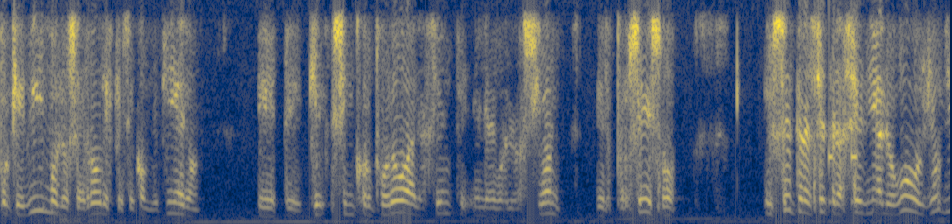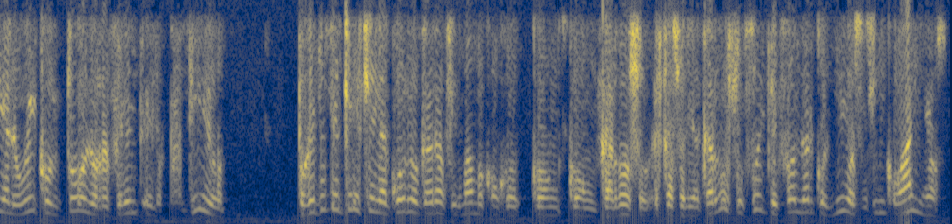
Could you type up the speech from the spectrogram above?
porque vimos los errores que se cometieron, este, que se incorporó a la gente en la evaluación del proceso, etcétera, etcétera. Se dialogó, yo dialogué con todos los referentes de los partidos. Porque tú te crees que el acuerdo que ahora firmamos con, con, con Cardoso es casualidad. Cardoso fue el que fue a hablar conmigo hace cinco años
